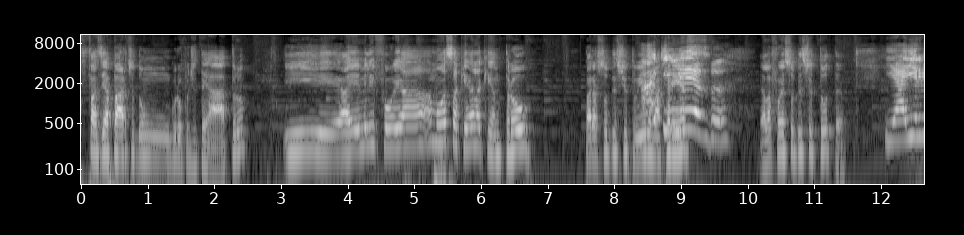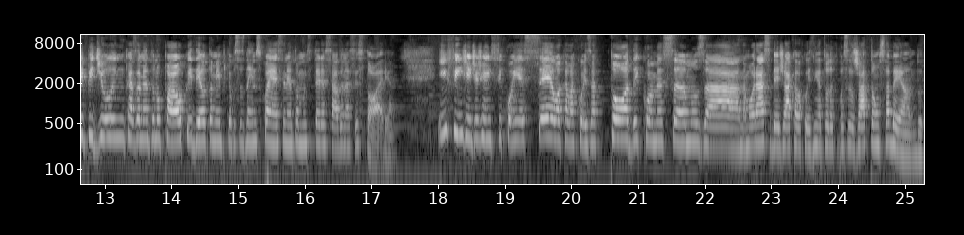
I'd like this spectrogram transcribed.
fazia parte de um grupo de teatro e a Emily foi a, moça aquela que entrou para substituir Ai, uma que atriz. lindo! Ela foi a substituta. E aí ele me pediu em casamento no palco e deu também, porque vocês nem nos conhecem, nem tô muito interessada nessa história. Enfim, gente, a gente se conheceu, aquela coisa toda, e começamos a namorar, se beijar, aquela coisinha toda que vocês já estão sabendo.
